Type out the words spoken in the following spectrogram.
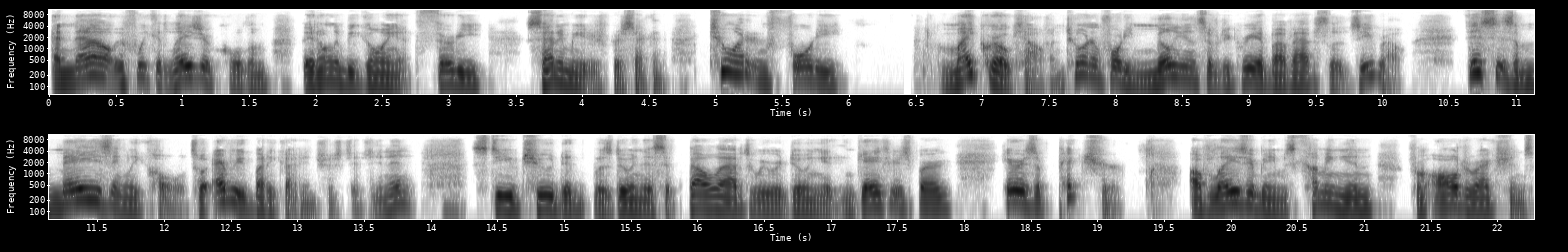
And now, if we could laser cool them, they'd only be going at 30 centimeters per second. 240 microkelvin, 240 millionths of a degree above absolute zero. This is amazingly cold. So everybody got interested in it. Steve Chu did, was doing this at Bell Labs. We were doing it in Gaithersburg. Here is a picture of laser beams coming in from all directions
